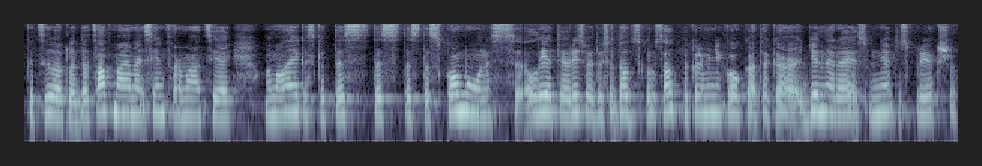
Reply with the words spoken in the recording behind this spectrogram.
ka cilvēki ļoti daudz apmainās informācijai. Un man liekas, ka tas, tas, tas, tas komunas lieta ir izveidojusies daudzus gadus atpakaļ. Viņi kaut kā, kā ģenerējas un iet uz priekšu.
